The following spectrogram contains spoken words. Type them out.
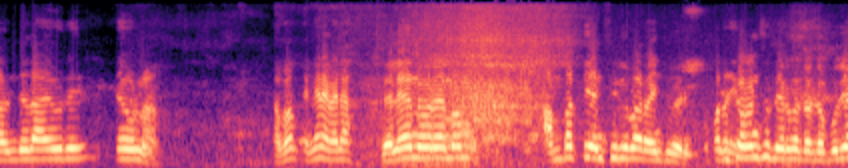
അതിന്റെതായ ഒരു ഇതേ ഉള്ളൂ. അപ്പം എങ്ങനെയാ വില? വില എന്ന് പറയുമ്പം അമ്പത്തി അഞ്ച് രൂപ റേഞ്ച് വരും. ഇൻഷുറൻസ് തീർന്നിട്ടുണ്ട്. പുതിയ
